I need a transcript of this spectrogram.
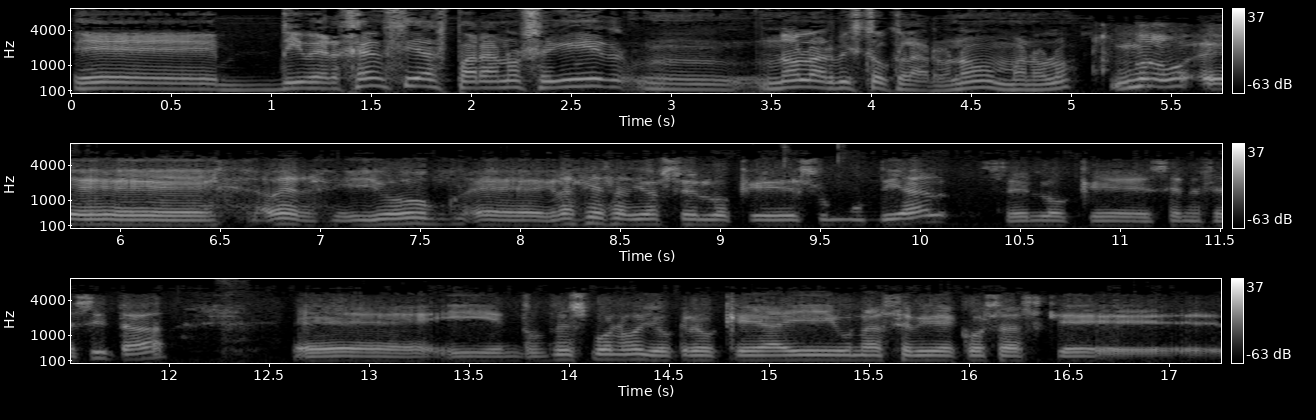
Eh, divergencias para no seguir, mm, no lo has visto claro, ¿no, Manolo? No, eh, a ver, yo eh, gracias a Dios sé lo que es un mundial, sé lo que se necesita, eh, y entonces, bueno, yo creo que hay una serie de cosas que,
